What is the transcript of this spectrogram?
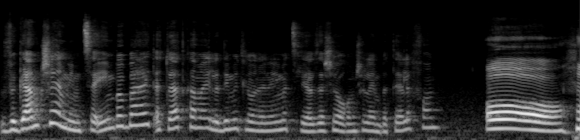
וגם כשהם נמצאים בבית, את יודעת כמה ילדים מתלוננים אצלי על זה שההורים שלהם בטלפון? או, זה-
